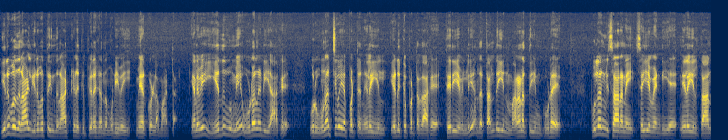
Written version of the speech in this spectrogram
இருபது நாள் இருபத்தைந்து நாட்களுக்கு பிறகு அந்த முடிவை மேற்கொள்ள மாட்டார். எனவே எதுவுமே உடனடியாக ஒரு உணர்ச்சி வயப்பட்ட நிலையில் எடுக்கப்பட்டதாக தெரியவில்லை. அந்த தந்தையின் மரணத்தையும் கூட புலன் விசாரணை செய்ய வேண்டிய நிலையில் தான்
